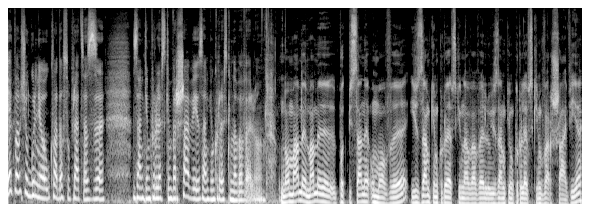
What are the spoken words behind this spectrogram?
Jak wam się ogólnie układa współpraca z Zamkiem Królewskim w Warszawie i Zamkiem Królewskim na Wawelu? No mamy, mamy podpisane umowy i z Zamkiem Królewskim na Wawelu i z Zamkiem Królewskim w Warszawie.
